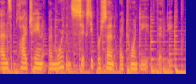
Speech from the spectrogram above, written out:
and supply chain by more than 60% by 2050.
